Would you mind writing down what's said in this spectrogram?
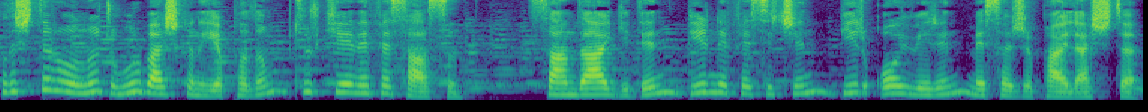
Kılıçdaroğlu'nu Cumhurbaşkanı yapalım, Türkiye nefes alsın. Sandığa gidin, bir nefes için bir oy verin mesajı paylaştı.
